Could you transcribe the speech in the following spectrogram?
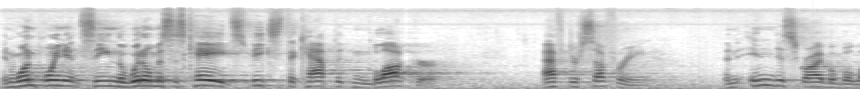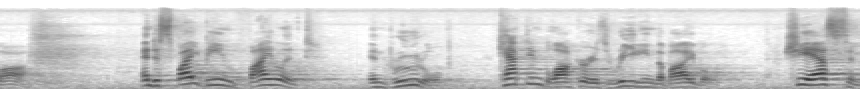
In one poignant scene, the widow Mrs. Quaid speaks to Captain Blocker after suffering an indescribable loss. And despite being violent and brutal, Captain Blocker is reading the Bible. She asks him,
